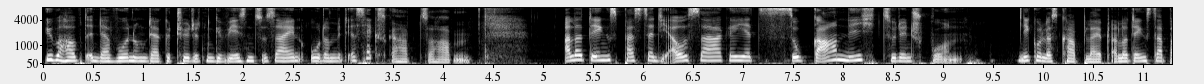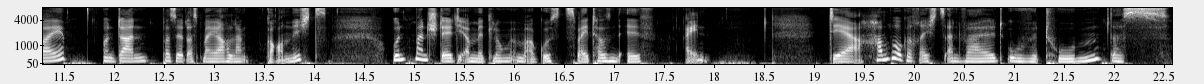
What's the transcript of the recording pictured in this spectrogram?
überhaupt in der Wohnung der Getöteten gewesen zu sein oder mit ihr Sex gehabt zu haben. Allerdings passt ja die Aussage jetzt so gar nicht zu den Spuren. Nicolas K. bleibt allerdings dabei und dann passiert erstmal jahrelang gar nichts und man stellt die Ermittlungen im August 2011 ein. Der Hamburger Rechtsanwalt Uwe Toben, das,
